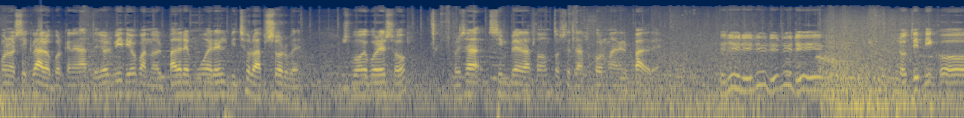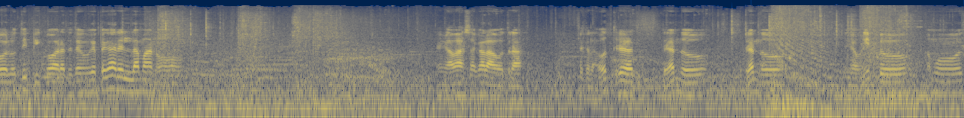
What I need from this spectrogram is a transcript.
Bueno, sí, claro, porque en el anterior vídeo, cuando el padre muere, el bicho lo absorbe. Supongo que por eso, por esa simple razón, pues se transforma en el padre. Lo típico, lo típico, ahora te tengo que pegar en la mano. Venga, va, saca la otra. Saca la otra, esperando, esperando. Venga, bonito, vamos.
